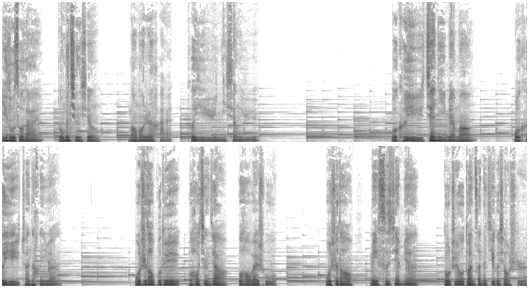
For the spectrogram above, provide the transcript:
一路走来，多么庆幸，茫茫人海可以与你相遇。我可以见你一面吗？我可以站得很远。我知道部队不好请假，不好外出。我知道每次见面都只有短暂的几个小时。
